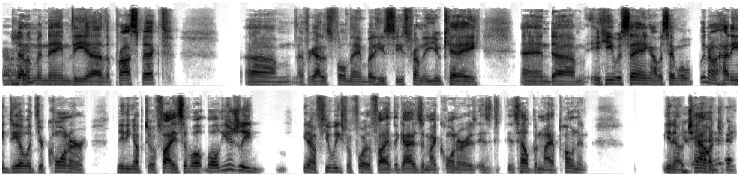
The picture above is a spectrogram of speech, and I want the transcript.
uh-huh. a gentleman named the uh, the prospect. Um, I forgot his full name, but he's he's from the UK, and um, he was saying, I was saying, well, you know, how do you deal with your corner leading up to a fight? He said, well, well, usually, you know, a few weeks before the fight, the guy who's in my corner is is, is helping my opponent you know, challenge me.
